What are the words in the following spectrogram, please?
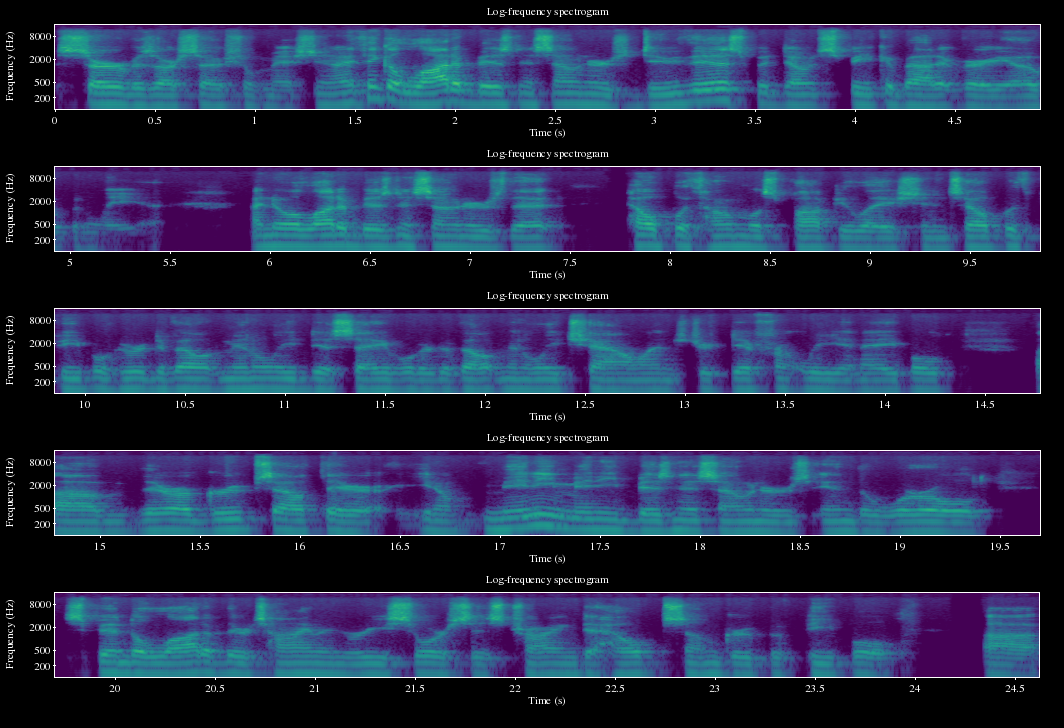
serve as our social mission. I think a lot of business owners do this, but don't speak about it very openly. I know a lot of business owners that help with homeless populations, help with people who are developmentally disabled or developmentally challenged or differently enabled. Um, there are groups out there, you know, many, many business owners in the world spend a lot of their time and resources trying to help some group of people uh,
